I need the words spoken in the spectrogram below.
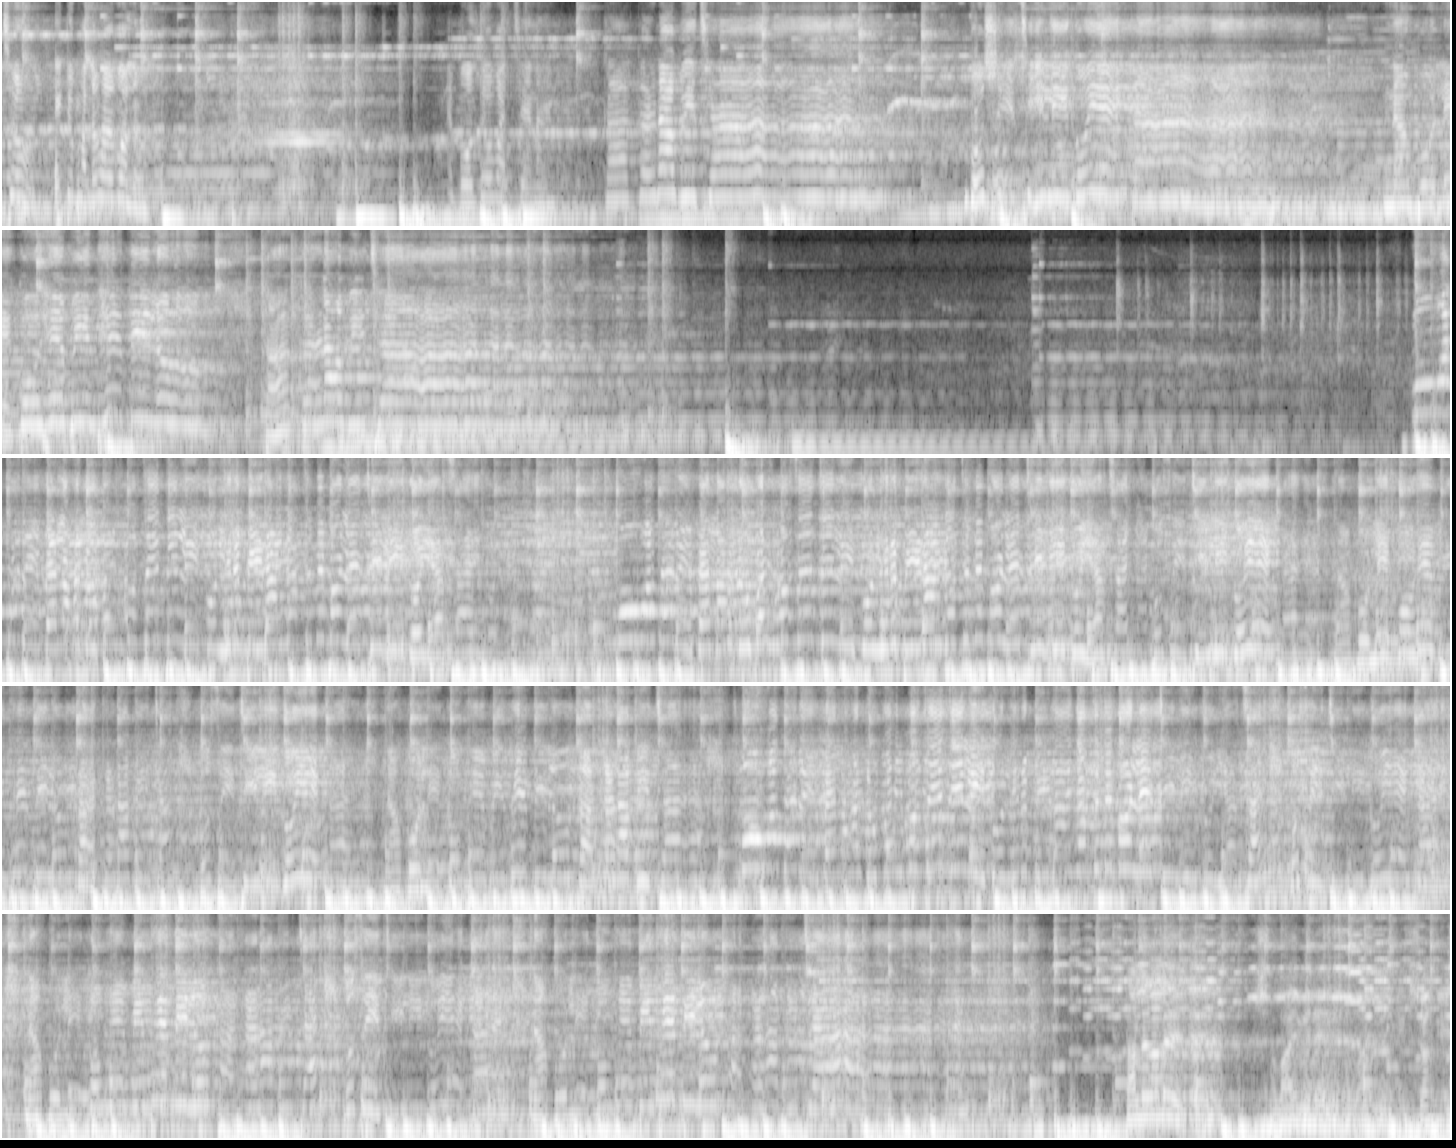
বলছো? একটু ভালোভাবে বলো। বলতেও পারছে না। কাকড়া বিছা। বসেছিলি গোয়ে না বলে কোহে বিধে দিল কাকড়া বিছা। তালে তালে সবাই মিলে একসঙ্গে।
